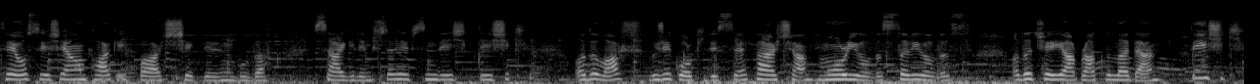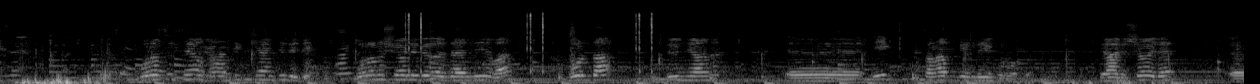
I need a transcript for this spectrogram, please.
Teos Yaşayan Park İlkbahar çiçeklerini burada sergilemişler. Hepsinin değişik değişik adı var. Böcek orkidesi, perçem, mor yıldız, sarı yıldız, adaçayı yapraklı laden. Değişik. Burası Teos Antik Kenti dedik. Buranın şöyle bir özelliği var. Burada dünyanın eee, ilk sanat birliği kuruldu. Yani şöyle eee,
